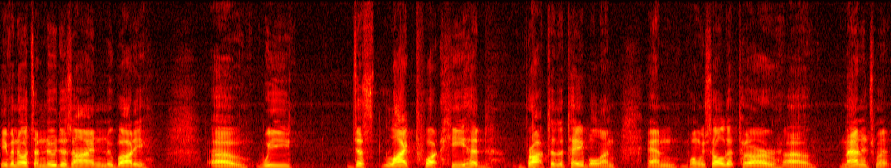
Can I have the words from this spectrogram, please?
even though it's a new design, new body. Uh, we just liked what he had brought to the table. And, and when we sold it to our uh, management,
